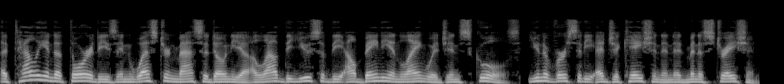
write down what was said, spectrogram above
Italian authorities in Western Macedonia allowed the use of the Albanian language in schools, university education and administration.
